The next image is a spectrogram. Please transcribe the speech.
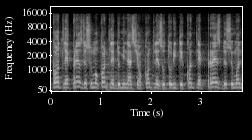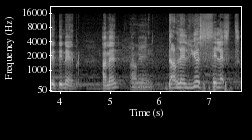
Contre les princes de ce monde, contre les dominations, contre les autorités, contre les princes de ce monde des ténèbres. Amen. Amen. Dans les lieux célestes.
